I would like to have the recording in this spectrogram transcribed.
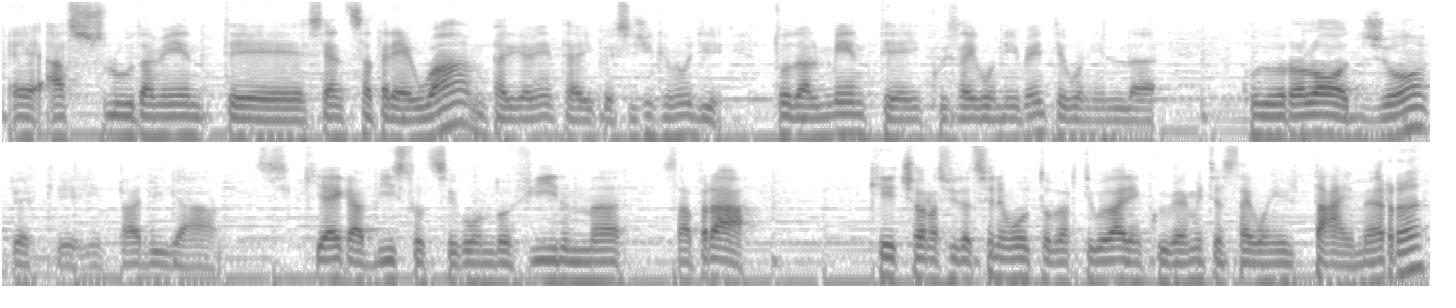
è assolutamente senza tregua, praticamente hai questi 5 minuti totalmente in cui stai connivente con, il, con l'orologio, perché in pratica chi è che ha visto il secondo film saprà che c'è una situazione molto particolare in cui veramente stai con il timer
